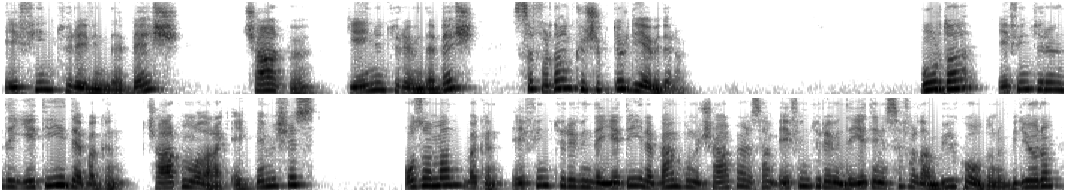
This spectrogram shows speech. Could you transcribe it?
f'in türevinde 5 çarpı g'nin türevinde 5 sıfırdan küçüktür diyebilirim. Burada f'in türevinde 7'yi de bakın çarpım olarak eklemişiz. O zaman bakın f'in türevinde 7 ile ben bunu çarparsam f'in türevinde 7'nin sıfırdan büyük olduğunu biliyorum.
